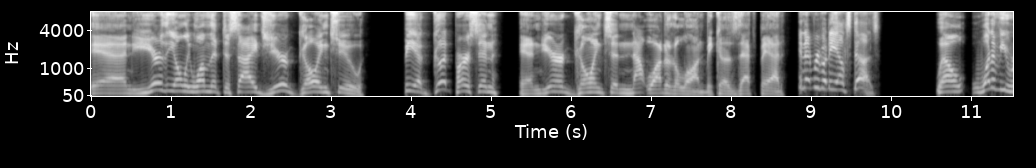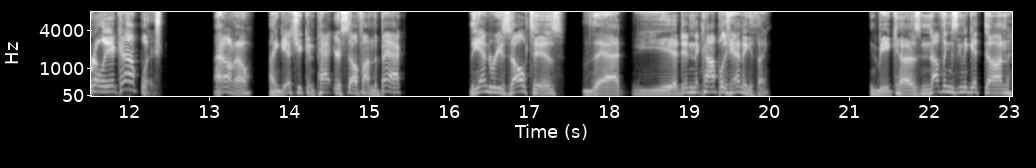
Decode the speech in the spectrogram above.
and you're the only one that decides you're going to be a good person and you're going to not water the lawn because that's bad, and everybody else does. Well, what have you really accomplished? I don't know. I guess you can pat yourself on the back. The end result is that you didn't accomplish anything because nothing's going to get done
